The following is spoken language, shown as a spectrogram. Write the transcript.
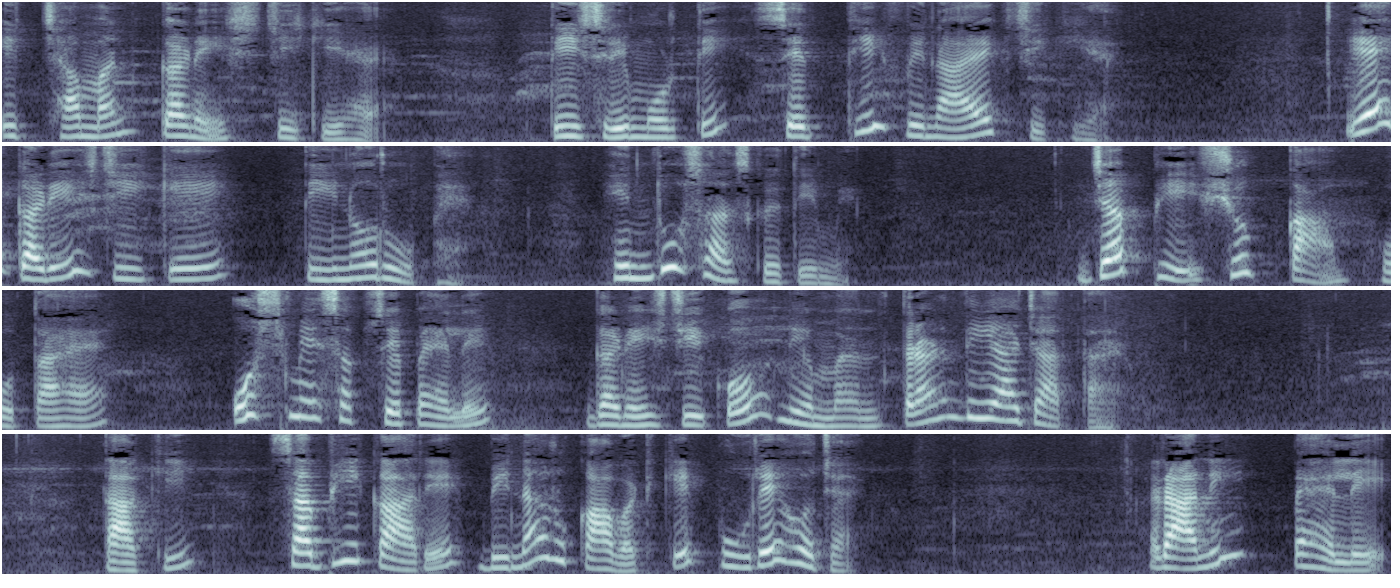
इच्छामन गणेश जी की है। तीसरी मूर्ति सिद्धि विनायक जी की है। यह गणेश जी के तीनों रूप हैं, हिंदू संस्कृति में। जब भी शुभ काम होता है, उसमें सबसे पहले गणेश जी को निमंत्रण दिया जाता है। ताकि सभी कार्य बिना रुकावट के पूरे हो जाए। रानी पहले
